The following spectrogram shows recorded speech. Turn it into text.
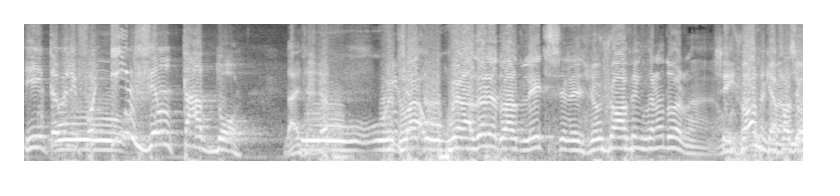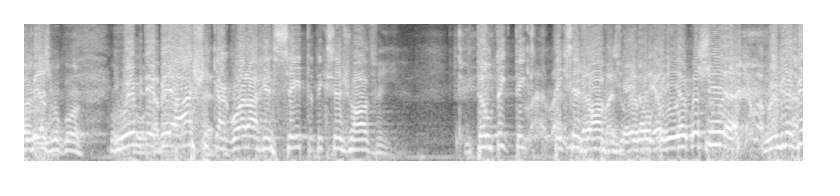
E então ele foi inventado. Tá? O, o Eduar- Inventado. o governador Eduardo Leite se elegeu jovem governador, né? Sim, um jovem quer fazer o governador, mesmo né? com- E com o o MDB Gabriel acha que agora a receita tem que ser jovem. Então tem, tem, que- Mas- tem que ser jovem. mas o Quem não Gabriel- cria. O MDB,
